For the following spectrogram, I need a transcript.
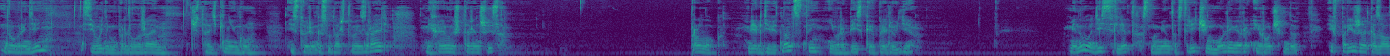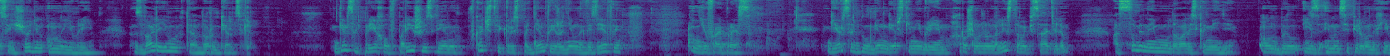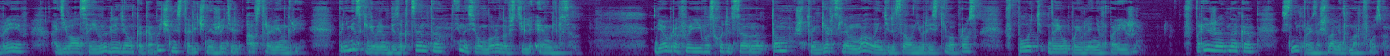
Добрый день. Сегодня мы продолжаем читать книгу «История государства Израиль» Михаила Штерншиса. Пролог. Век XIX. Европейская прелюдия. Минуло 10 лет с момента встречи Моливера и Ротшильда, и в Париже оказался еще один умный еврей. Звали его Теодор Герцель. Герцель приехал в Париж из Вены в качестве корреспондента ежедневной газеты New Fry Press. Герцель был венгерским евреем, хорошим журналистом и писателем. Особенно ему удавались комедии. Он был из эмансипированных евреев, одевался и выглядел как обычный столичный житель Австро-Венгрии. По-немецки говорил без акцента и носил бороду в стиле Энгельса – Биографы его сходятся на том, что Герцля мало интересовал еврейский вопрос вплоть до его появления в Париже. В Париже, однако, с ним произошла метаморфоза.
